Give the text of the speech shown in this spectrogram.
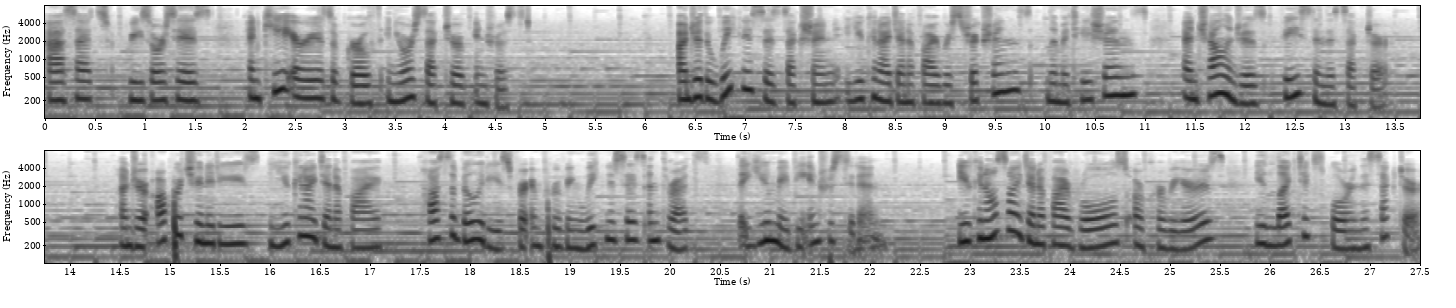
assets, resources, and key areas of growth in your sector of interest. Under the Weaknesses section, you can identify restrictions, limitations, and challenges faced in this sector. Under Opportunities, you can identify possibilities for improving weaknesses and threats that you may be interested in. You can also identify roles or careers you'd like to explore in this sector.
